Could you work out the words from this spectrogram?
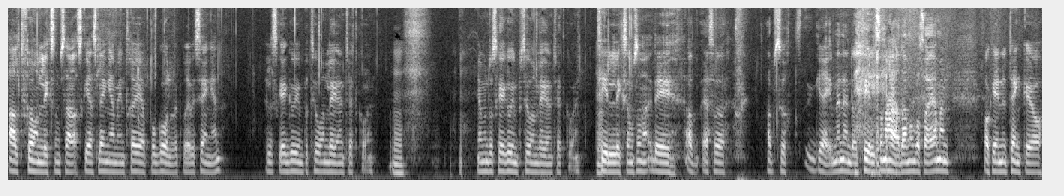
Allt från liksom så här, ska jag slänga min tröja på golvet bredvid sängen? Eller ska jag gå in på toan och lägga den i tvättkorgen? mm. Ja men då ska jag gå in på toan och lägga den i tvättkorgen. Till liksom sådana, det är alltså absurt grej. Men ändå till sådana här där man bara säger, ja men okej nu tänker jag,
